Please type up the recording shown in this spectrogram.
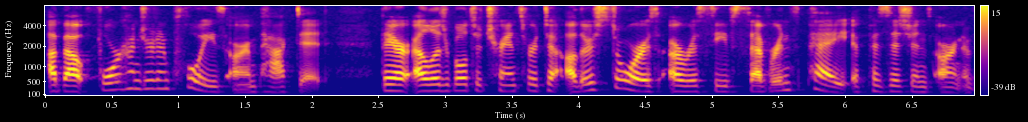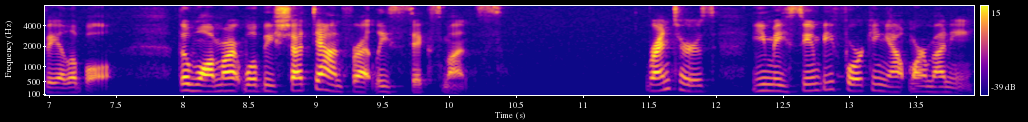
About 400 employees are impacted. They are eligible to transfer to other stores or receive severance pay if positions aren't available. The Walmart will be shut down for at least six months. Renters, you may soon be forking out more money.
